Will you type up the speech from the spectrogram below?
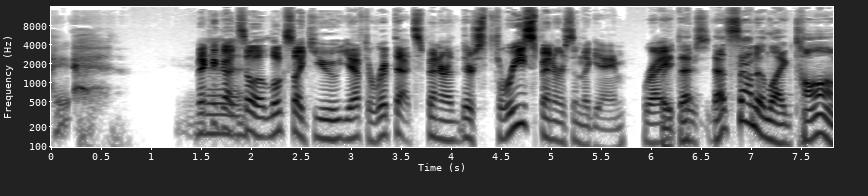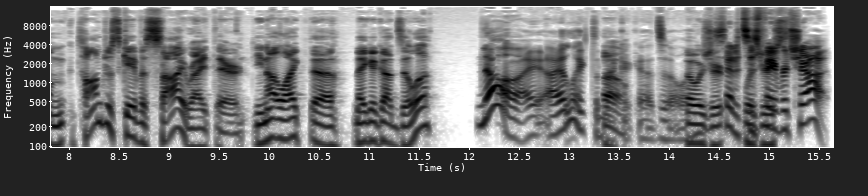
I, Mecha Godzilla. It looks like you you have to rip that spinner. There's three spinners in the game, right? Wait, that There's- that sounded like Tom. Tom just gave a sigh right there. Do you not like the Mecha Godzilla? No, I I like the Oh. Mecha Godzilla. Or was your said it's was his your- favorite shot.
